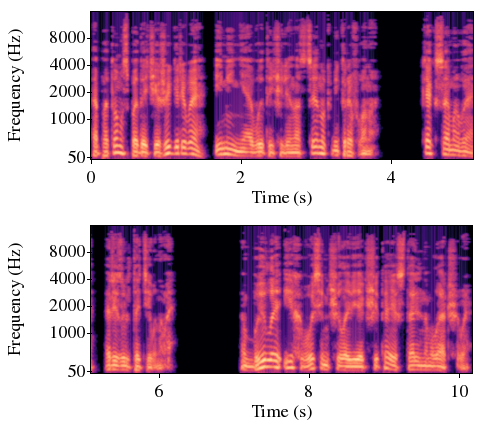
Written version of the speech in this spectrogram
а потом с подачи Жигарева и меня вытащили на сцену к микрофону, как самого результативного. Было их восемь человек, считая Сталина-младшего,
